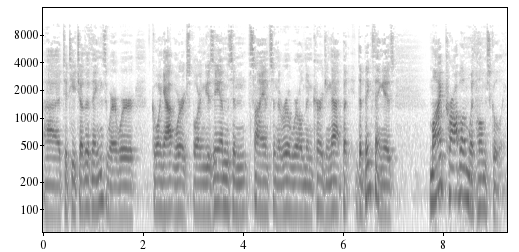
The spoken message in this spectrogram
uh, to teach other things where we're going out and we're exploring museums and science in the real world and encouraging that. But the big thing is, my problem with homeschooling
